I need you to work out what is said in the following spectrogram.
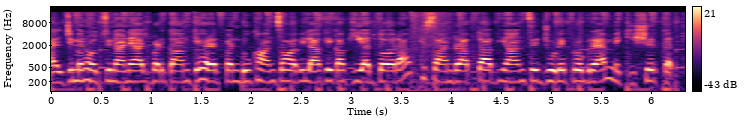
एलजी मनोज सिन्हा ने आज बड़गाम के हरत पंडू खान साहब इलाके का किया दौरा। किसान राबता अभियान से जुड़े प्रोग्राम में की शिरकत।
